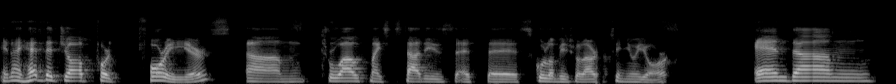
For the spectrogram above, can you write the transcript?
and I had the job for four years um, throughout my studies at the School of Visual Arts in New York. And um,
